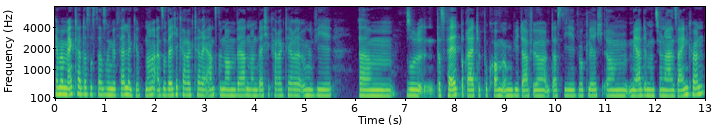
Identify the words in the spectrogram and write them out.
Ja, man merkt halt, dass es da so ein Gefälle gibt, ne? Also welche Charaktere ernst genommen werden und welche Charaktere irgendwie ähm, so das Feld bereitet bekommen, irgendwie dafür, dass sie wirklich ähm, mehrdimensional sein können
